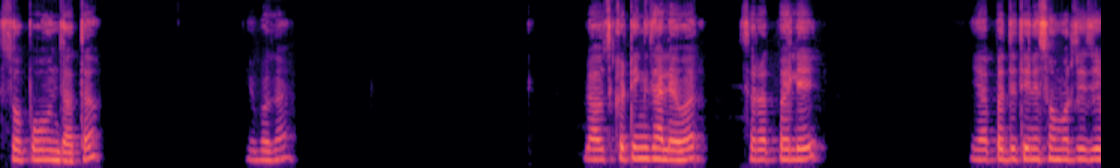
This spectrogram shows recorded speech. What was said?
सोपं होऊन जातं. हे बघा. ब्लाऊज कटिंग झाल्यावर सर्वात पहिले या पद्धतीने समोरचे जे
